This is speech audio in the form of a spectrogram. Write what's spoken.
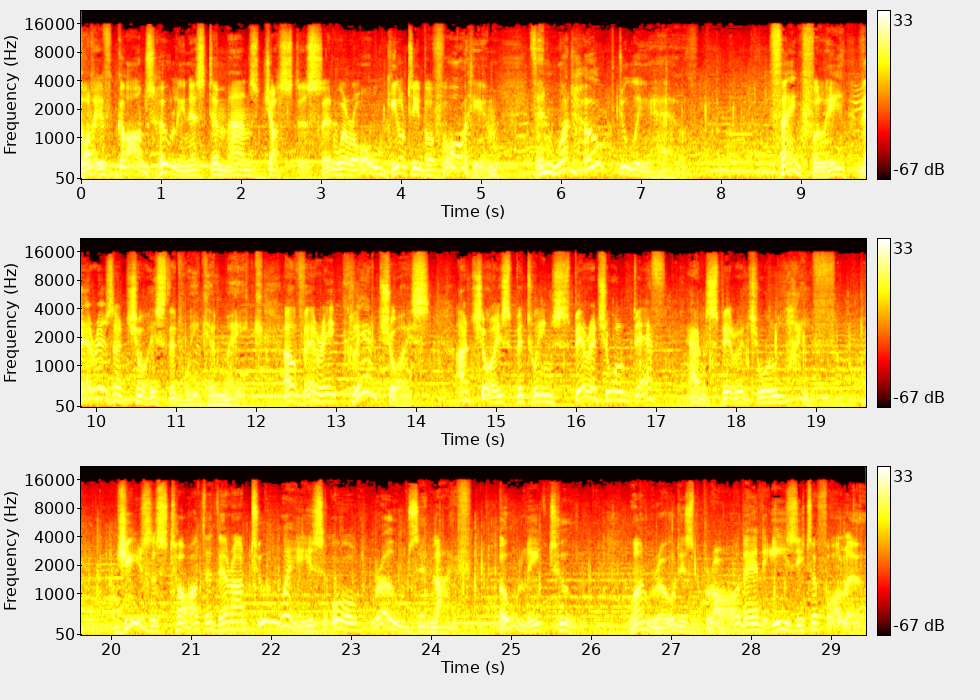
But if God's holiness demands justice and we're all guilty before Him, then what hope do we have? Thankfully, there is a choice that we can make. A very clear choice. A choice between spiritual death and spiritual life. Jesus taught that there are two ways or roads in life. Only two. One road is broad and easy to follow.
